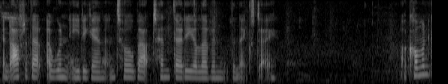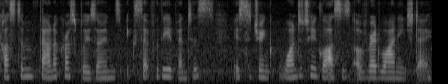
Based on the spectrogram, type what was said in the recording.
and after that I wouldn't eat again until about 10:30 11 the next day. A common custom found across blue zones except for the Adventists is to drink 1 to 2 glasses of red wine each day.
